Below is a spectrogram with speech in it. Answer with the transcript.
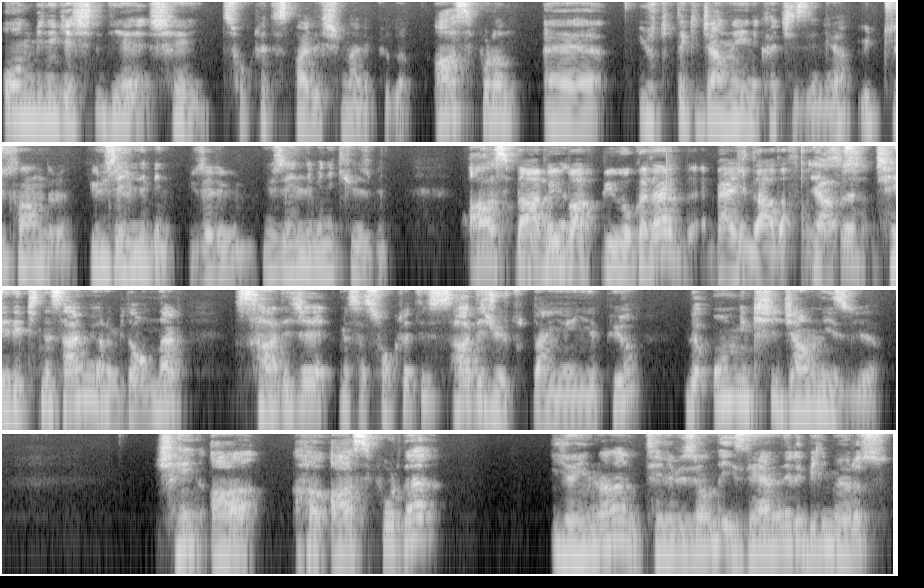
10 bini geçti diye şey Sokrates paylaşımlar yapıyordu. A-Spor'un e, YouTube'daki canlı yayını kaç izleniyor? 300 falandır. ya. 150 bin. 150 bin. 150 bin 200 bin. A-Spor'da Daha bir bak bir o kadar belki daha da ya, fazlası. şeydekini saymıyorum. Bir de onlar sadece mesela Sokrates sadece YouTube'dan yayın yapıyor ve 10 bin kişi canlı izliyor. Şeyin A, ha- A-Spor'da yayınlanan televizyonda izleyenleri bilmiyoruz.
